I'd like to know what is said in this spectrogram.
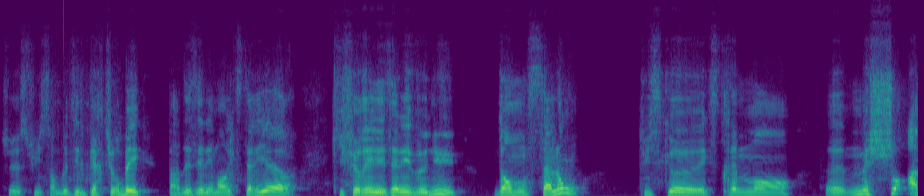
Je suis, semble-t-il, perturbé par des éléments extérieurs qui feraient les allées-venues dans mon salon, puisque extrêmement euh, méchant à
